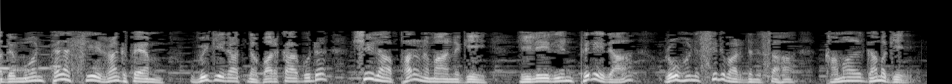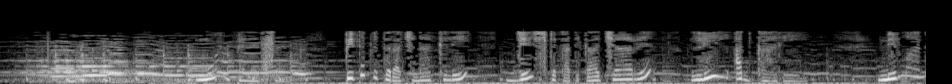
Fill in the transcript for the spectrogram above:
අද මුවන් පැලස්සේ රංගපෑම් විජේරත්න වරකාගොඩ ශීලා පරණමානගේ හිලේරියන් පෙරේරා රෝහණ සිරිවර්ධන සහ කමල් ගමගේ. මුවන් පැලස පිටපත රචනා කළේ ජ්‍යෙෂ්ඨ කතිකාචාර්ය ලීල් අද්කාරී. නිර්මාණ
